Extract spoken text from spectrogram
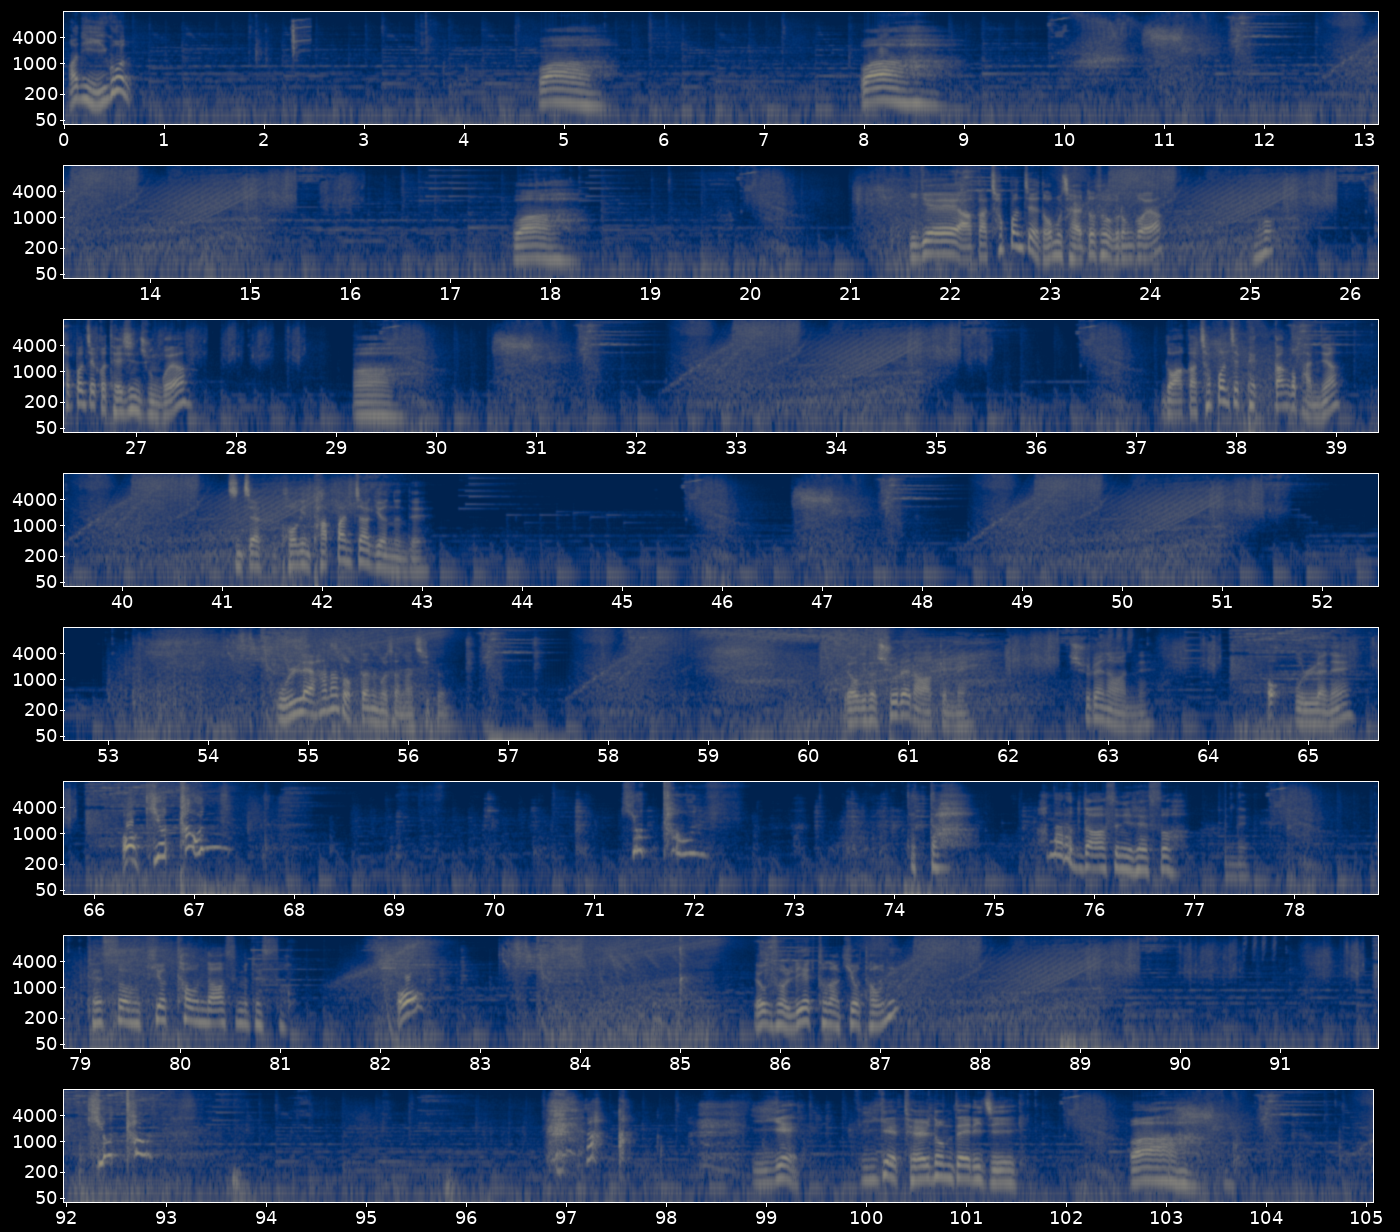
아니 이건 와. 와. 와. 이게 아까 첫 번째 너무 잘 떠서 그런 거야? 어? 첫 번째 거 대신 준 거야? 와. 너 아까 첫 번째 팩 깐 거 봤냐? 진짜 거긴 다 반짝이었는데. 원래 하나도 없다는 거잖아 지금. 여기서 슈레 나왔겠네. 슈레 나왔네. 어, 올레네. 어, 기어 타 운! 기어타운! 됐다. 하나라도 나왔으니 됐어. 네. 됐어. 기어타운 나왔으면 됐어. 어? 여기서 리액터나 기어타운이? 이게 이게 될 놈 대리지. 와.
